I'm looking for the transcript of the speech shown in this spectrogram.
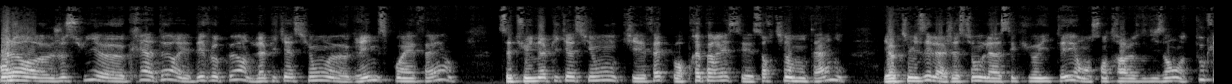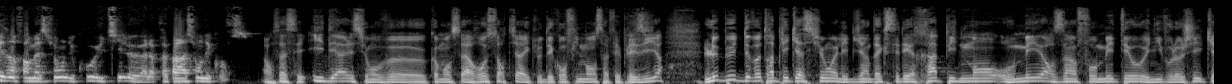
Alors, euh, je suis euh, créateur et développeur de l'application euh, Grims.fr. C'est une application qui est faite pour préparer ses sorties en montagne et optimiser la gestion de la sécurité en centralisant toutes les informations du coup utiles à la préparation des courses. Alors ça c'est idéal si on veut commencer à ressortir avec le déconfinement, ça fait plaisir. Le but de votre application, elle est bien d'accéder rapidement aux meilleures infos météo et nivologiques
